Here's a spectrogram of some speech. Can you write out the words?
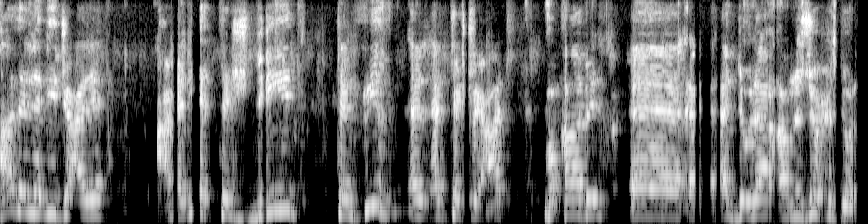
هذا الذي جعل عملية تجديد تنفيذ التشريعات مقابل آه، الدولار أو نزوح الدولار.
